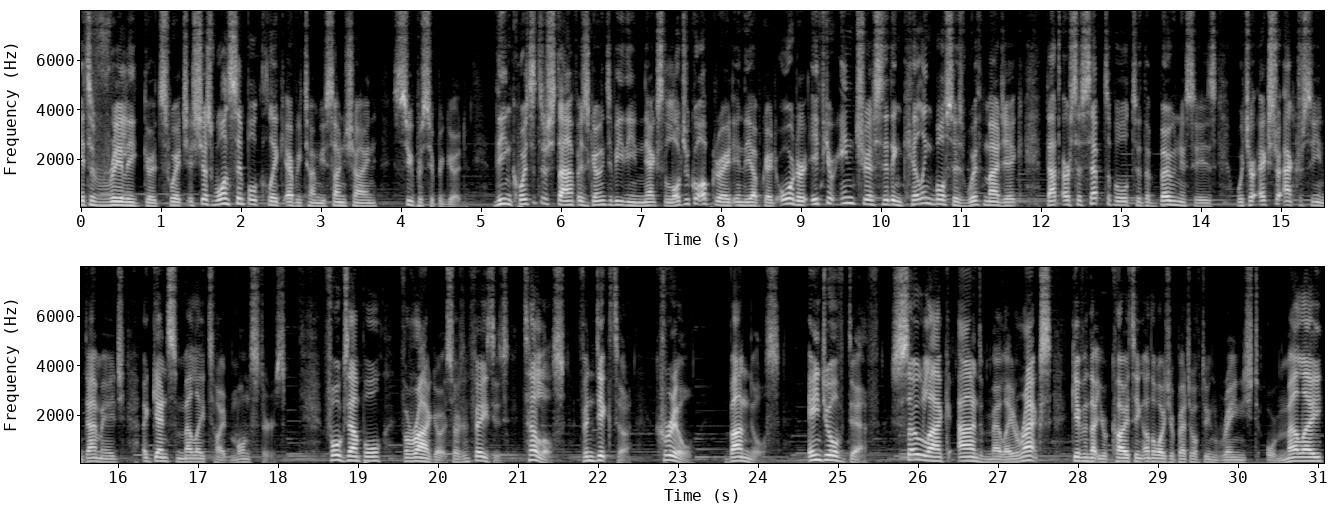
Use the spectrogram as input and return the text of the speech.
It's a really good switch. It's just one simple click every time you sunshine. Super, super good. The Inquisitor Staff is going to be the next logical upgrade in the upgrade order if you're interested in killing bosses with magic that are susceptible to the bonuses, which are extra accuracy and damage against melee type monsters. For example, Vorago at certain phases, Telos, Vindicta, K'ril, Bandos, Angel of Death, Solak, and Melee Rex, given that you're kiting, otherwise you're better off doing ranged or melee.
